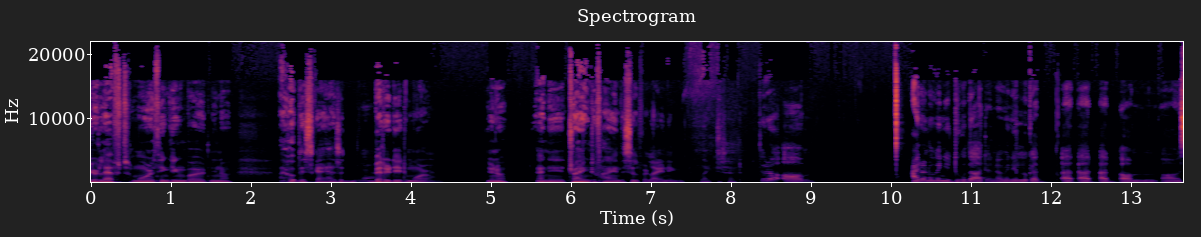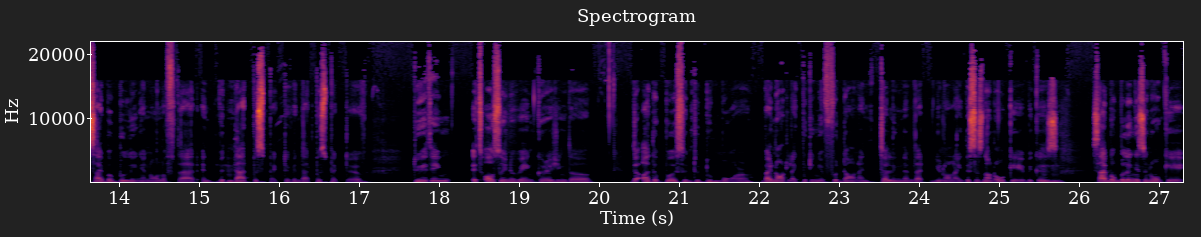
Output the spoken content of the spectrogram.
you're left more thinking about, you know, I hope this guy has a Yeah. better day tomorrow, Yeah. you know? And uh, trying to find the silver lining, like you said. There are, um, I don't know when you do that, you know, when you look at at at, at um, uh, cyberbullying and all of that, and with Mhm. that perspective, in that perspective, do you think it's also in a way encouraging the the other person to do more by not like putting your foot down and telling them that you know like this is not okay because mm-hmm. cyberbullying isn't okay.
